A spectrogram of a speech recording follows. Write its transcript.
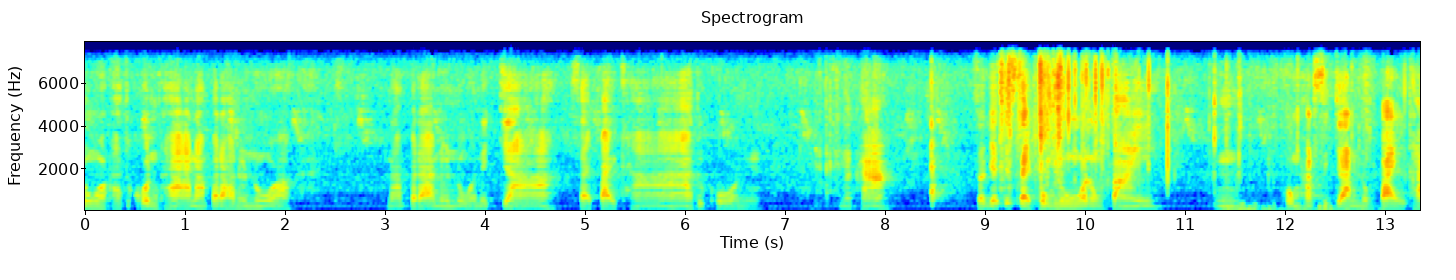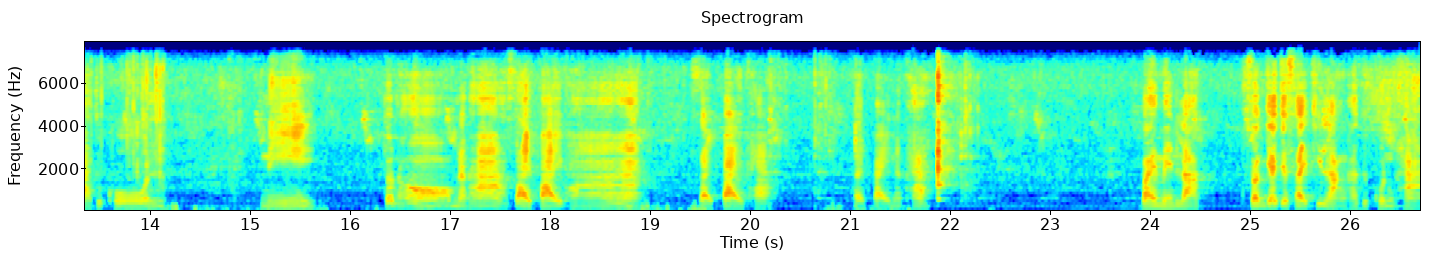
นัวๆค่ะทุกคนขาน้ำปลาร้านัวๆน้ำปลาร้านัวๆนะจ๊ะใส่ไปค่ะทุกคนนะคะสัญญาจะใส่ผงนัวลงไป ผมหัดสิจันลงไปค่ะทุกคน นี่ต้นหอมนะคะ ใส่ไปค่ะ ใส่ไปค่ะ ใส่ไปนะคะ ใบเมนลักสัญญาจะใส่ที่หลังค่ะทุกคนขา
